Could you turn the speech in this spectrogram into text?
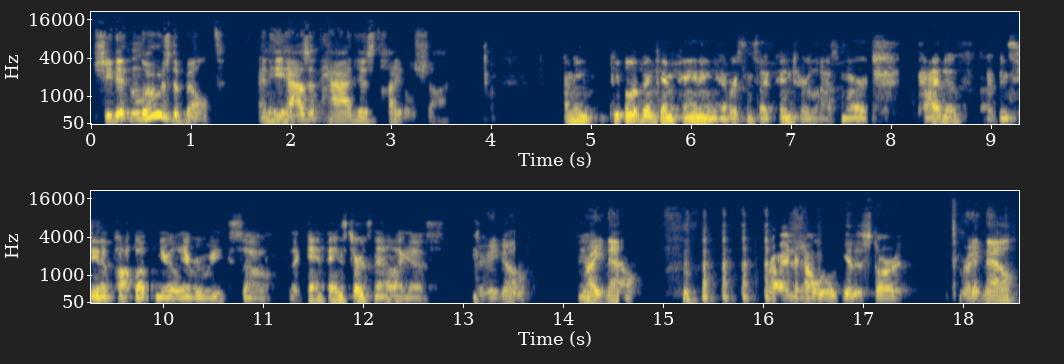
She didn't lose the belt, and he hasn't had his title shot. I mean, people have been campaigning ever since I pinned her last March. Kind of. I've been seeing it pop up nearly every week. So the campaign starts now, I guess. There you go. Right now. right now, we'll get it started. Right now.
